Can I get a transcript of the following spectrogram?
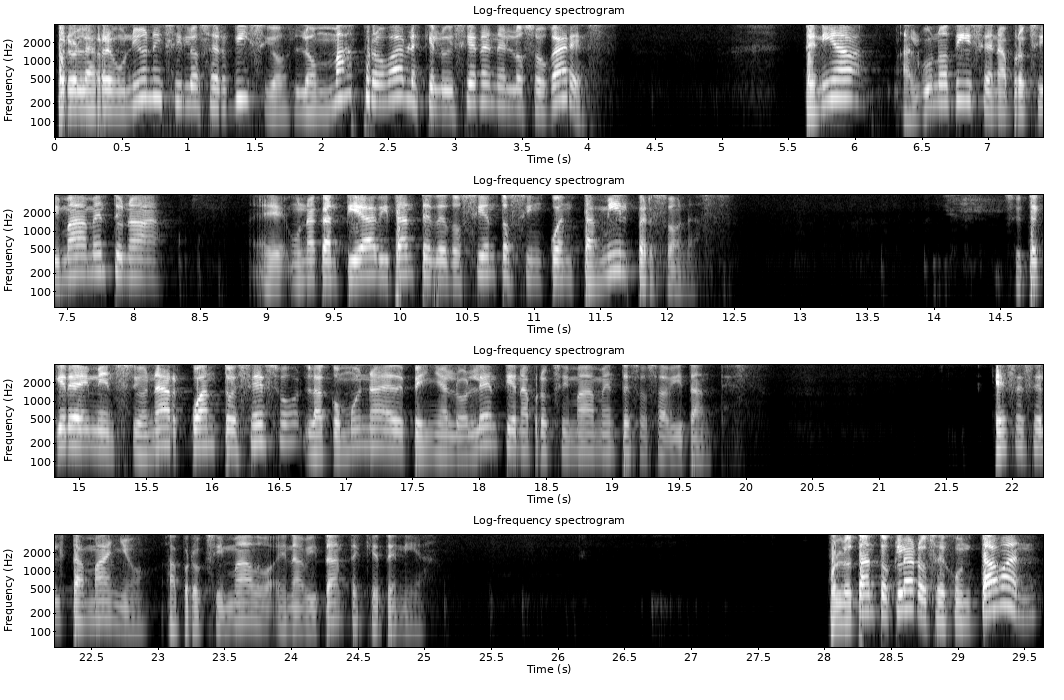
Pero las reuniones y los servicios, lo más probable es que lo hicieran en los hogares. Tenía, algunos dicen, aproximadamente una eh, una cantidad de habitantes de 250 mil personas. Si usted quiere dimensionar cuánto es eso, la comuna de Peñalolén tiene aproximadamente esos habitantes. Ese es el tamaño aproximado en habitantes que tenía. Por lo tanto, claro, se juntaban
